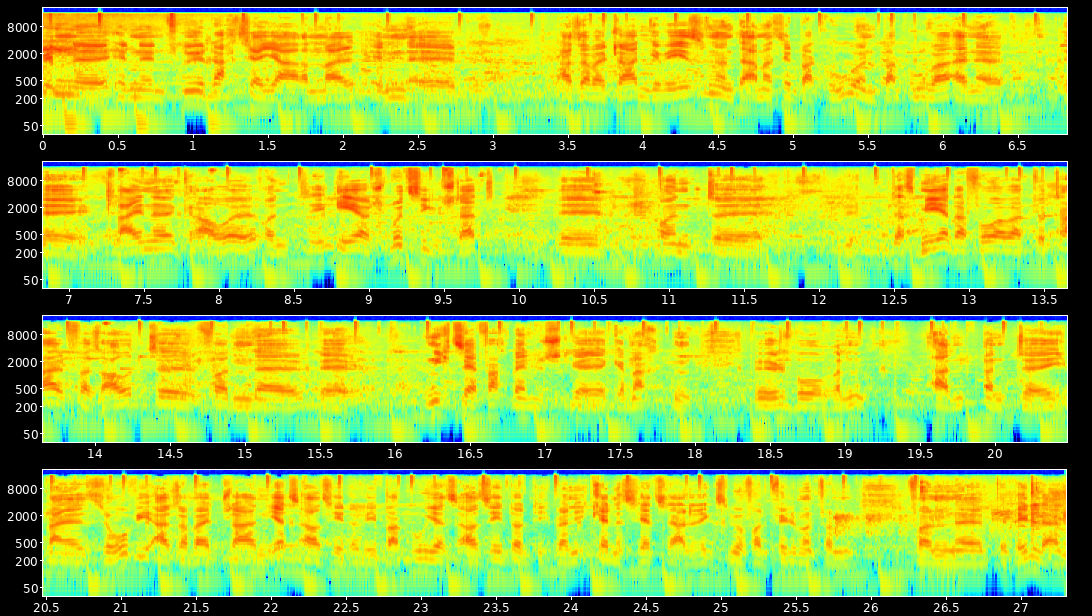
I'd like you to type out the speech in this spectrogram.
In den frühen 80er Jahren mal in äh, Aserbaidschan gewesen und damals in Baku. Und Baku war eine äh, kleine, graue und eher schmutzige Stadt. Äh, und äh, das Meer davor war total versaut äh, von äh, nicht sehr fachmännisch gemachten Ölbohren. Und äh, ich meine, so wie Aserbaidschan jetzt aussieht und wie Baku jetzt aussieht, und ich meine, ich kenne es jetzt allerdings nur von Filmen und von, von äh, Bildern,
